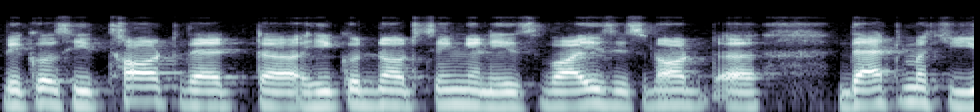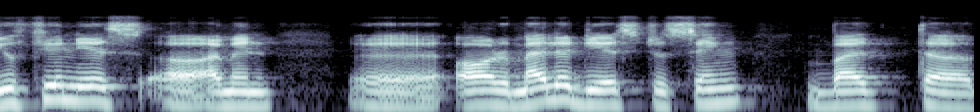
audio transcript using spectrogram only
because he thought that uh, he could not sing and his voice is not uh, that much euphonious, uh, I mean, uh, or melodious to sing. But uh,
